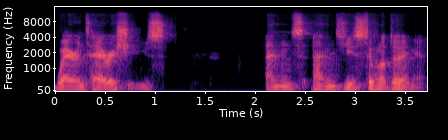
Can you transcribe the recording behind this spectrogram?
wear and tear issues and and you're still not doing it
